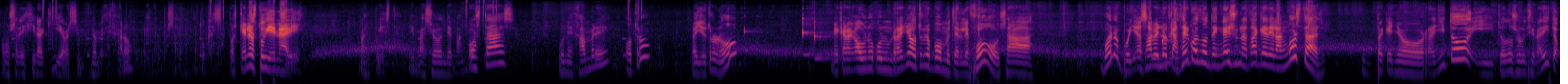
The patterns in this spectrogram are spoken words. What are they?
Vamos a elegir aquí, a ver si no me deja, ¿no? Venga, pues a, tu casa. Pues que no estudie nadie. Vale, pues ya está. invasión de mangostas. Un enjambre. ¿Otro? ¿No hay otro, no? Me he cargado uno con un rayo, a otro le puedo meterle fuego. O sea... Bueno, pues ya sabéis lo que hacer cuando tengáis un ataque de langostas un pequeño rayito y todo solucionadito.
